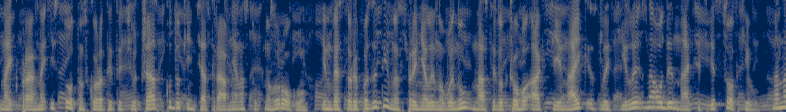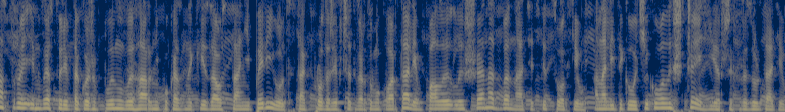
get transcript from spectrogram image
Nike прагне істотно скоротити цю частку до кінця травня наступного року. Інвестори позитивно сприйняли новину, внаслідок чого акції Nike злетіли на 11%. На настрої інвесторів також вплинули гарні показники за останній період. Так, продажі в четвертому кварталі впали лише на 12%. Аналітики очікували ще гірших результатів.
